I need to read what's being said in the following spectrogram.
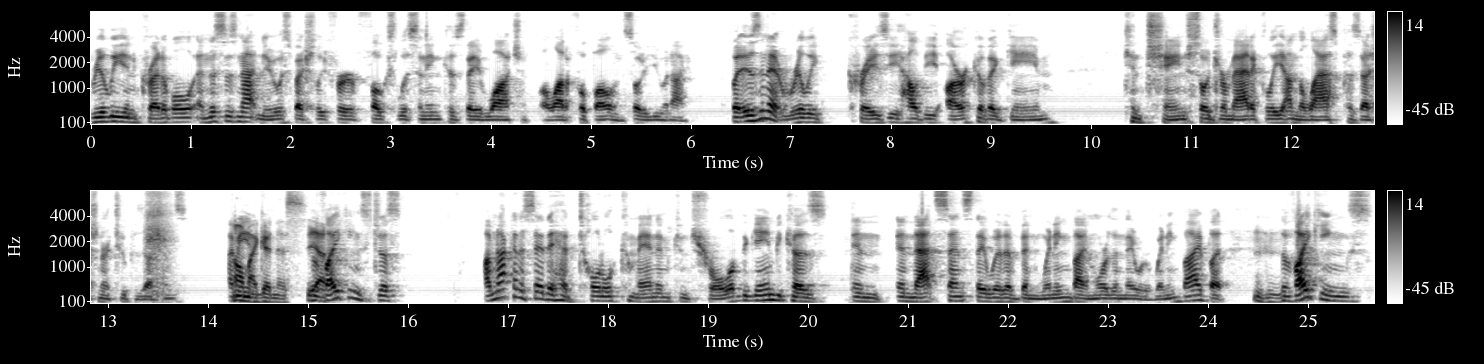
really incredible? And this is not new, especially for folks listening because they watch a lot of football, and so do you and I. But isn't it really crazy how the arc of a game can change so dramatically on the last possession or two possessions? I mean, oh my goodness! Yeah. The Vikings just I'm not going to say they had total command and control of the game because in in that sense they would have been winning by more than they were winning by, but mm-hmm. the Vikings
